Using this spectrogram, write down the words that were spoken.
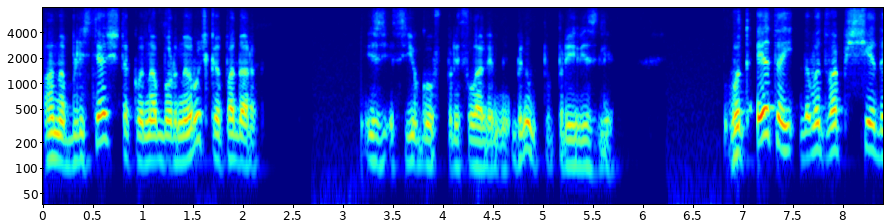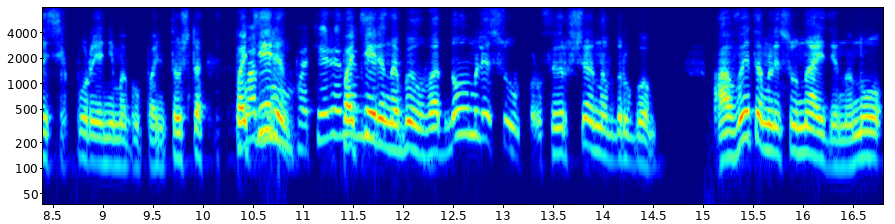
Она блестящая, такой наборная ручка, подарок из, из югов прислали, ну, привезли. Вот это вот вообще до сих пор я не могу понять. То, что потерян, потеряно был в одном лесу, совершенно в другом. А в этом лесу найдено. Но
